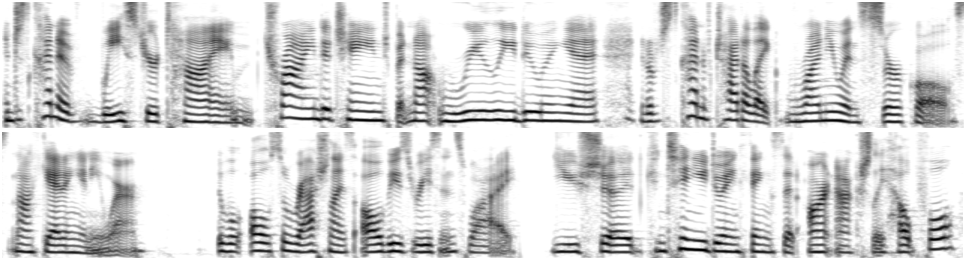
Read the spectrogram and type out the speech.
and just kind of waste your time trying to change, but not really doing it. It'll just kind of try to like run you in circles, not getting anywhere. It will also rationalize all these reasons why you should continue doing things that aren't actually helpful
